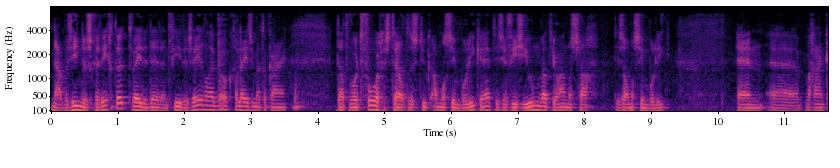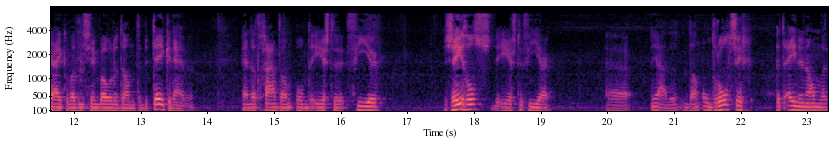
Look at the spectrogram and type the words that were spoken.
Nou, we zien dus gerichten. Tweede, derde en vierde zegel hebben we ook gelezen met elkaar. Dat wordt voorgesteld. Het is natuurlijk allemaal symboliek. Hè? Het is een visioen wat Johannes zag. Het is allemaal symboliek. En uh, we gaan kijken wat die symbolen dan te betekenen hebben. En dat gaat dan om de eerste vier zegels, de eerste vier. Uh, ja, dan ontrolt zich het een en ander.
